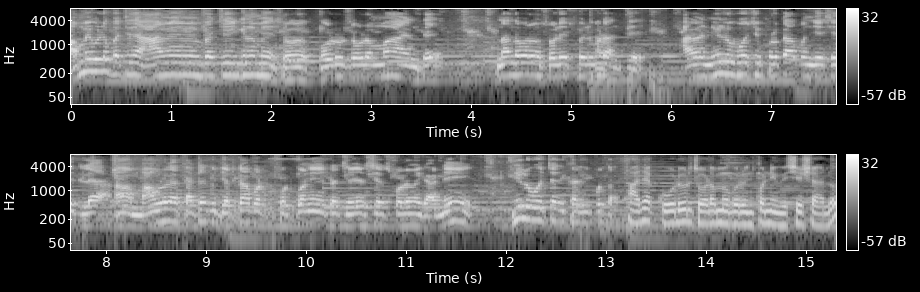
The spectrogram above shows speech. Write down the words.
అమ్మాయి కూడా బచ్చన ఆమె బచ్చిన కోడూరు చూడమ్మ అంటే నందవరం సోడేశ్వరి కూడా అంతే. ఆమె నీళ్ళు పోసి పులకాపం చేసేదిలే. మామూలుగా కట్టెకు జట్కా పట్టు కొట్టుకొని ఇట్లా చేసుకోవడమే కానీ నీళ్ళు వచ్చి కరిగిపోతా కరిగిపోతాయి. అదే కోడూరు చూడమ్మ గురించి కొన్ని విశేషాలు.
